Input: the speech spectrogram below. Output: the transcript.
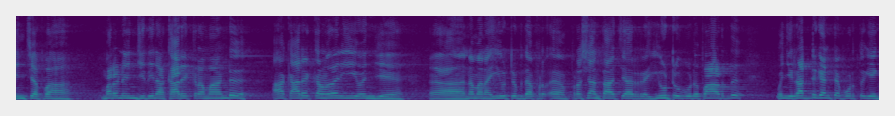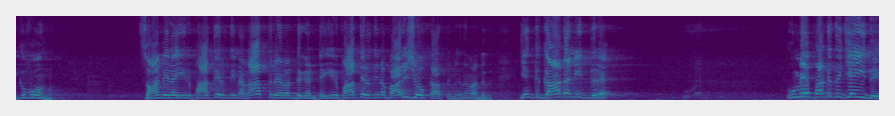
ಇಂಚಪ್ಪ ಮರಣ ಇಂಜಿ ದಿನ ಕಾರ್ಯಕ್ರಮ ಅಂಡು ಆ ಕಾರ್ಯಕ್ರಮದಲ್ಲಿ ಈ ಒಂಜಿ ಆ, ನಮ್ಮನ ಯೂಟ್ಯೂಬ್ದ ಪ್ರ ಆ, ಪ್ರಶಾಂತ್ ಆಚಾರ್ಯ ಯೂಟ್ಯೂಬ್ ಪಾಡ್ದು ಒಂಜಿ ರಡ್ಡು ಗಂಟೆ ಪೊರ್ತುಗೆ ಹೆಂಗೆ ಫೋನು. ಸ್ವಾಮಿಲ ಇರು ಪಾತಿರ ದಿನ ರಾತ್ರಿ ರಡ್ಡು ಗಂಟೆ ಇರು ಪಾತಿರ ದಿನ ಭಾರಿ ಶೋಕ ಆತನು ಮಾಡೋದು ಎಂಕ್ ಗಾರ್ಡನ್ ಇದ್ರೆ ಉಮೆ ಪಂಡದ ಜೈದೆ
